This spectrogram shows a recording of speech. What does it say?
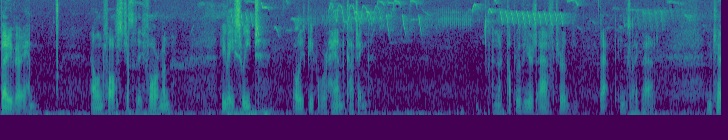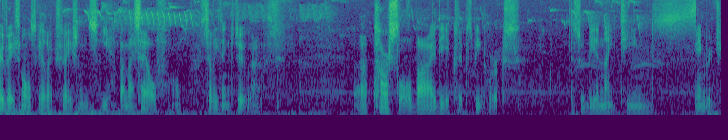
very, very Alan Foster, the foreman. He was very sweet. All these people were hand cutting. And a couple of years after that, things like that, and carry very small scale excavations by myself, oh, silly thing to do. A parcel by the Eclipse Peat Works. This would be in 19 Cambridge.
